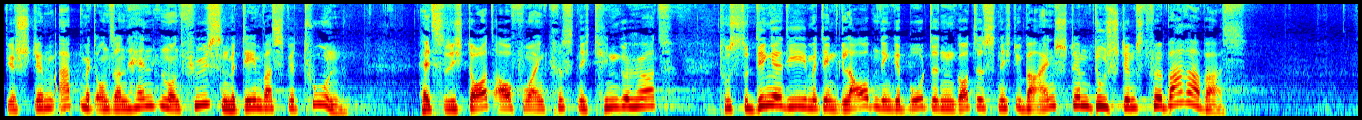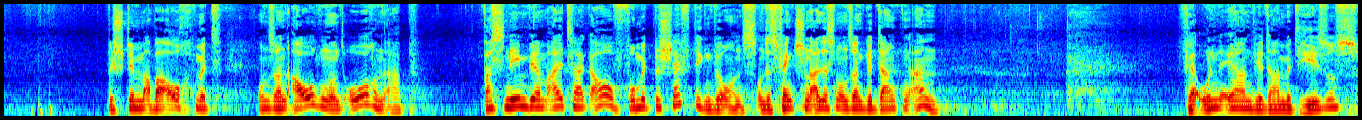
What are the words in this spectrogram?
Wir stimmen ab mit unseren Händen und Füßen, mit dem, was wir tun. Hältst du dich dort auf, wo ein Christ nicht hingehört? Tust du Dinge, die mit dem Glauben, den Geboten Gottes nicht übereinstimmen? Du stimmst für Barabbas. Wir stimmen aber auch mit unseren Augen und Ohren ab. Was nehmen wir im Alltag auf? Womit beschäftigen wir uns? Und es fängt schon alles in unseren Gedanken an. Verunehren wir damit Jesus?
